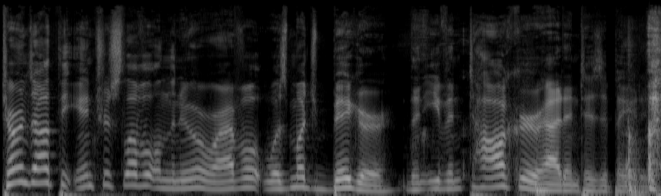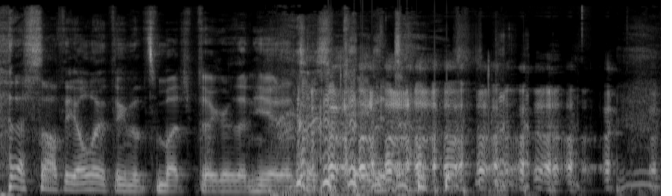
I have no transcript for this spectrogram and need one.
Turns out the interest level on the new arrival was much bigger than even Takaru had anticipated. That's not the only thing that's much bigger than he had anticipated.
